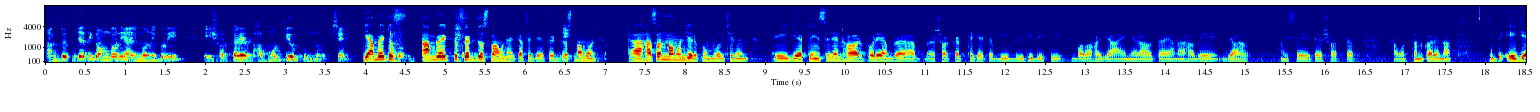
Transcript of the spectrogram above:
আন্তর্জাতিক অঙ্গনে আমি মনে করি এই সরকারের ভাবমূর্তিও ক্ষুণ্ণ হচ্ছে। আমরা একটু আমরা একটু ফেরদৌস মামুনের কাছে যাই। ফেরদৌস মামুন হাসান মামুন যেরকম বলছিলেন, এই যে একটা ইনসিডেন্ট হওয়ার পরে আমরা সরকার থেকে একটা বিবৃতি দেখি। বলা হয় যে আইনের আওতায় আনা হবে, যা হয়েছে এটা সরকার সমর্থন করে না। কিন্তু এই যে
